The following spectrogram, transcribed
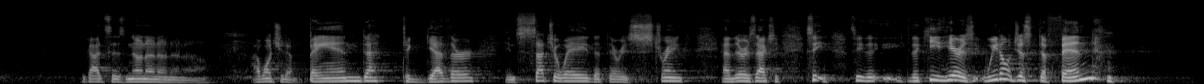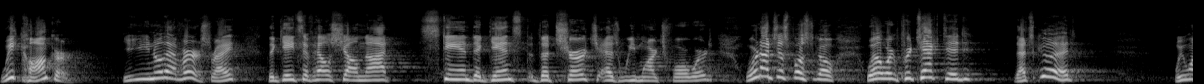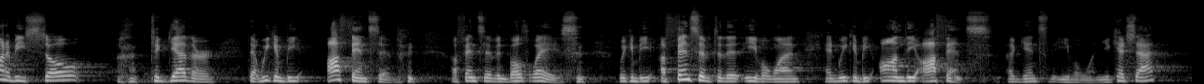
And God says, No, no, no, no, no. I want you to band together in such a way that there is strength and there is actually, see, see the, the key here is we don't just defend, we conquer. You, you know that verse, right? The gates of hell shall not stand against the church as we march forward. We're not just supposed to go, well, we're protected. That's good. We want to be so together that we can be offensive, offensive in both ways. We can be offensive to the evil one, and we can be on the offense against the evil one. You catch that?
